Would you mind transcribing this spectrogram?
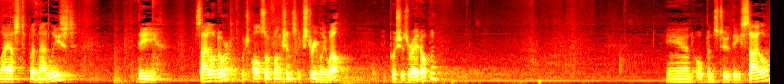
last but not least, the silo door, which also functions extremely well. It pushes right open. And opens to the silo,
